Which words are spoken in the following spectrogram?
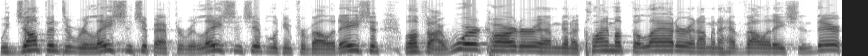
we jump into relationship after relationship looking for validation. Well, if I work harder, I'm going to climb up the ladder and I'm going to have validation there,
